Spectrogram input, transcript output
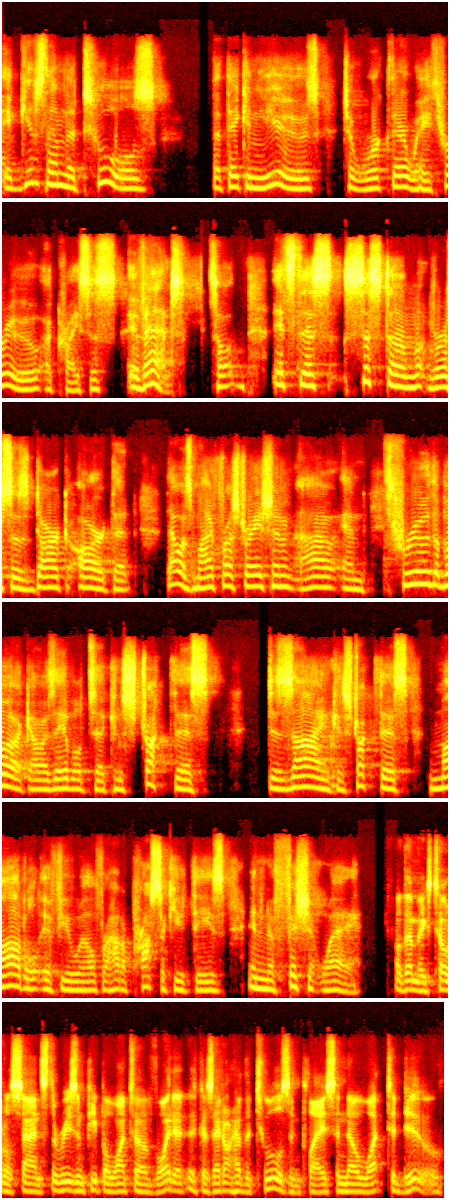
it gives them the tools that they can use to work their way through a crisis event. So it's this system versus dark art that that was my frustration. Uh, and through the book, I was able to construct this design, construct this model, if you will, for how to prosecute these in an efficient way. Well, that makes total sense. The reason people want to avoid it is because they don't have the tools in place and know what to do.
